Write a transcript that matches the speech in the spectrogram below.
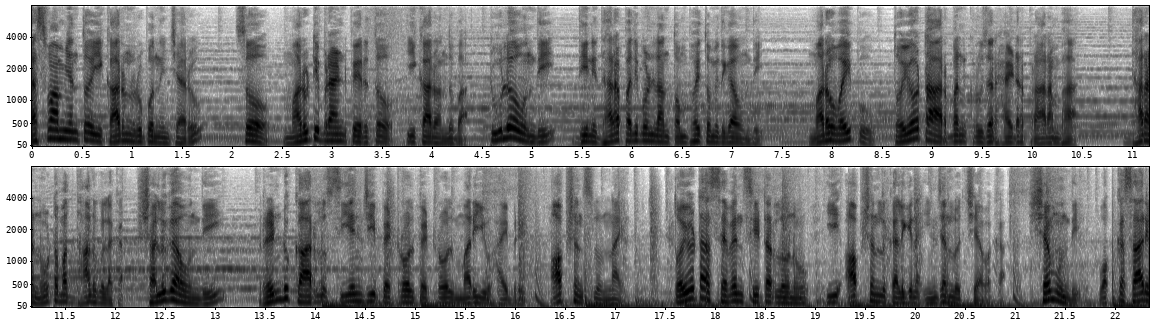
గస్వామ్యంతో ఈ కారును రూపొందించారు. సో మరుటి బ్రాండ్ పేరుతో ఈ కారు అందుబా. టూలో ఉంది దీని ధర పదిబొండ్ల తొంభై తొమ్మిదిగా ఉంది. మరోవైపు టొయోటా అర్బన్ క్రూజర్ హైడర్ ప్రారంభ. ధర నూట మద్నాలుగులక షలుగా ఉంది రెండు కార్లు సిఎన్జి పెట్రోల్ పెట్రోల్ మరియు హైబ్రిడ్ ఆప్షన్స్లున్నాయి. టొయోటా సెవెన్ సీటర్లోనూ ఈ ఆప్షన్లు కలిగిన ఇంజన్లు వచ్చేవక షమ్ ఉంది ఒక్కసారి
